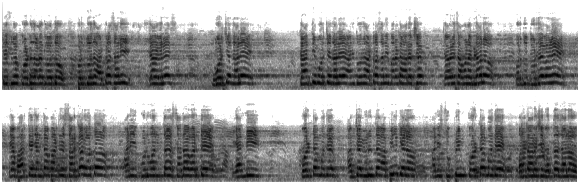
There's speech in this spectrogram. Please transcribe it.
ते सुद्धा कोर्टात अडकलं होतं. परंतु दोन हजार अठरा साली ज्या वेळेस मोर्चे झाले क्रांती मोर्चे झाले आणि दोन हजार अठरा साली मराठा आरक्षण ज्यावेळेस आम्हाला मिळालं परंतु दुर्दैवाने या भारतीय जनता पार्टीचं सरकार होतं आणि गुणवंत सदावर्ते यांनी कोर्टामध्ये आमच्या विरुद्ध अपील केलं आणि सुप्रीम कोर्टामध्ये मराठा आरक्षण रद्द झालं.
